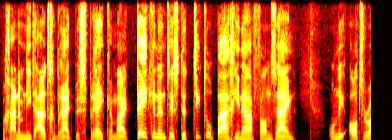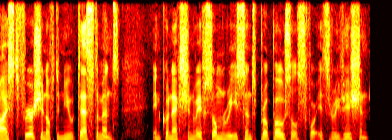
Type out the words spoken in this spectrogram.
We gaan hem niet uitgebreid bespreken, maar tekenend is de titelpagina van zijn On the Authorized Version of the New Testament in connection with some recent proposals for its revision.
